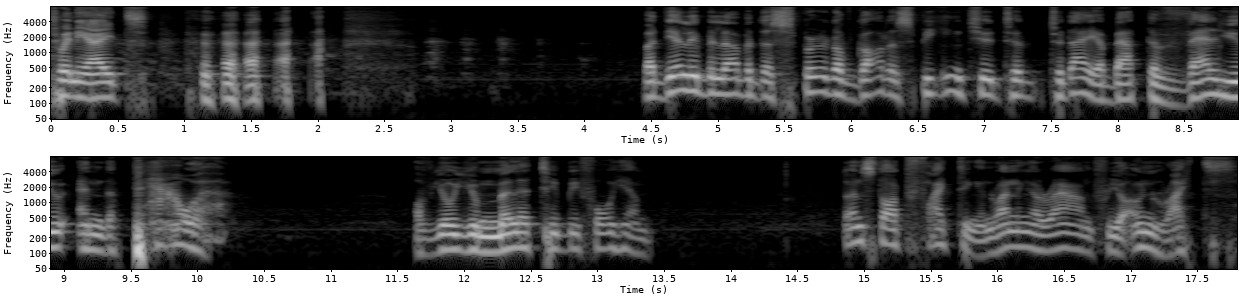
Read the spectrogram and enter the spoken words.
28. but, dearly beloved, the Spirit of God is speaking to you to, today about the value and the power of your humility before Him. Don't start fighting and running around for your own rights.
